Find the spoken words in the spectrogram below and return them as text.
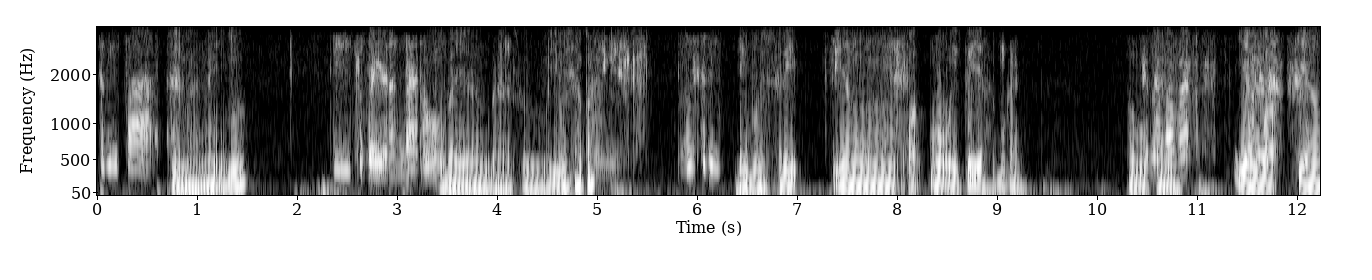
Sri, Pak. Di mana Ibu? Di Kebayoran Baru. Kebayoran Baru. Ibu siapa? Ibu Sri. Ibu Sri yang mau itu ya, bukan? Oh, bukan. Kenapa, Pak? Yang yang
